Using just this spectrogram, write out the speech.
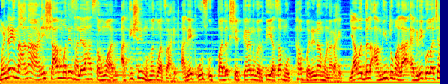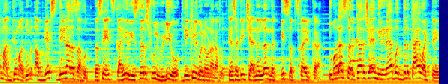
मंडळी नाना आणि श्याममध्ये झालेला हा संवाद अतिशय महत्त्वाचा आहे. अनेक ऊस उत्पादक शेतकऱ्यांवरती याचा मोठा परिणाम होणार आहे. याबद्दल आम्ही तुम्हाला अॅग्रिकोलाच्या माध्यमातून अपडेट्स देणारच आहोत. तसेच काही रिसर्चफुल व्हिडिओ देखील बनवणार आहोत. त्यासाठी चॅनलला नक्की सबस्क्राईब करा. तुम्हाला सरकारच्या निर्णया याबद्दल काय वाटतंय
